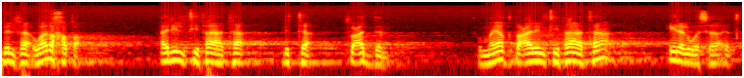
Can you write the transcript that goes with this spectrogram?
بالفاء وهذا خطأ. الالتفات بالتاء تعدل ثم يقطع الالتفات إلى الوسائط.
